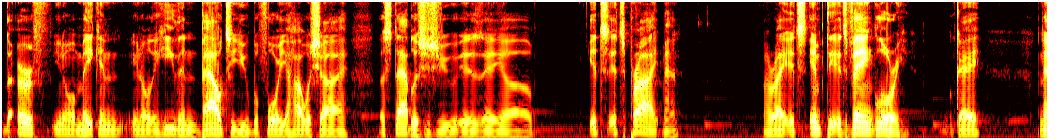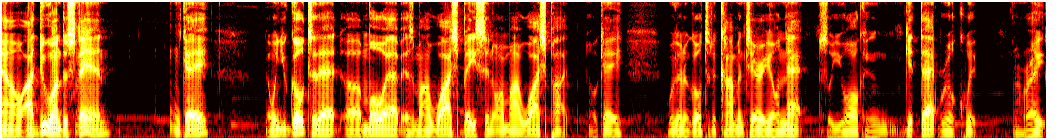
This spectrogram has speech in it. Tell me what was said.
the earth, you know, making you know the heathen bow to you before Yahweh establishes you is a uh, it's it's pride, man. All right, it's empty, it's vainglory. Okay, now I do understand. Okay, and when you go to that uh, Moab as my wash basin or my wash pot, okay, we're gonna go to the commentary on that so you all can get that real quick. All right.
